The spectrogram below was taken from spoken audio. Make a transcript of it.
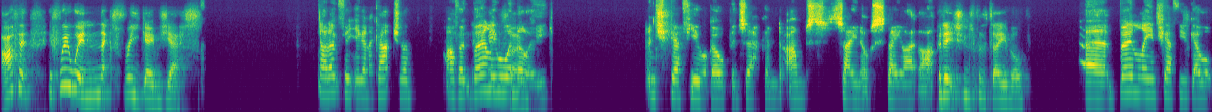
I think if we win next three games, yes. I don't think you're going to catch them. I think Burnley think will win the league, and Sheffield will go up in second. I'm saying it'll stay like that. Predictions for the table. Uh, Burnley and Sheffield go up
